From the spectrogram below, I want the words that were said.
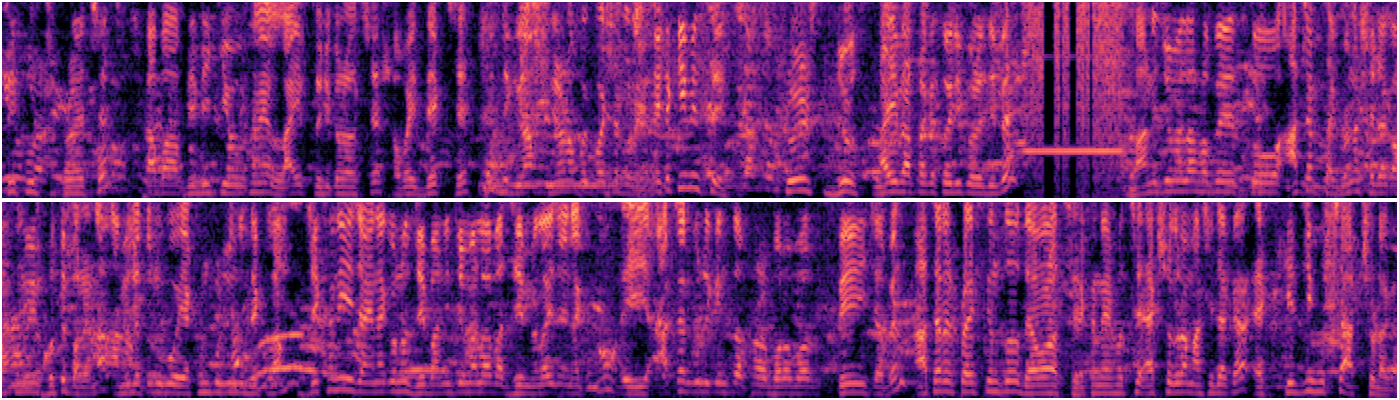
সি ফুড রয়েছে। কাবা বিবিকিউ এখানে লাইভ তৈরি করা হচ্ছে। সবাই দেখছে। প্রতি গ্রাম নিরানব্বই পয়সা করে। এটা কি মিষ্টি? ফ্রুটস জুস লাইভ আপনাকে তৈরি করে দিবে। বাণিজ্য মেলা হবে তো আচার থাকবে না, সেটা কখনোই হতে পারে না। আমি যতটুকু এখন পর্যন্ত দেখলাম, যেখানেই যায় না কোনো, যে বাণিজ্য মেলা বা যে মেলায় যায় না কোনো, এই আচারগুলি কিন্তু আপনারা বরাবর পেয়েই যাবেন। আচারের প্রাইস কিন্তু দেওয়া আছে। এখানে হচ্ছে একশো গ্রাম আশি টাকা, এক কেজি হচ্ছে আটশো টাকা।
